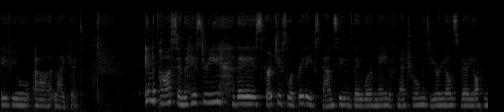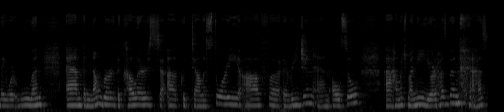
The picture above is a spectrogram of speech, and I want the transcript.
if you uh, like it. In the past, in the history, these kerchiefs were pretty expensive. They were made of natural materials. Very often they were woolen and the number, the colors uh, could tell a story of uh, a region and also uh, how much money your husband has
